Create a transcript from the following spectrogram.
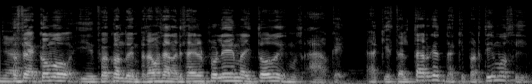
Ya. O sea, ¿cómo? Y fue cuando empezamos a analizar el problema y todo y dijimos, ah, ok, aquí está el target, de aquí partimos y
